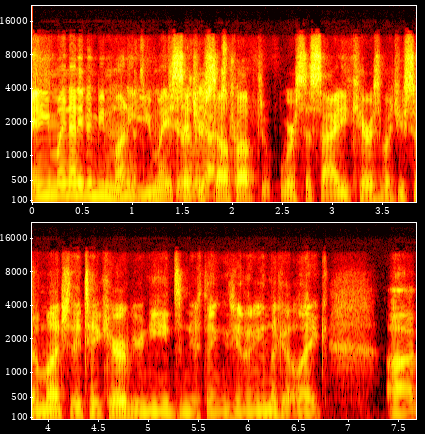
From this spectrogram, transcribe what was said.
and you might not even be money It's you might set yourself extra. up to where society cares about you so much they take care of your needs and your things you know what i mean look at like uh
